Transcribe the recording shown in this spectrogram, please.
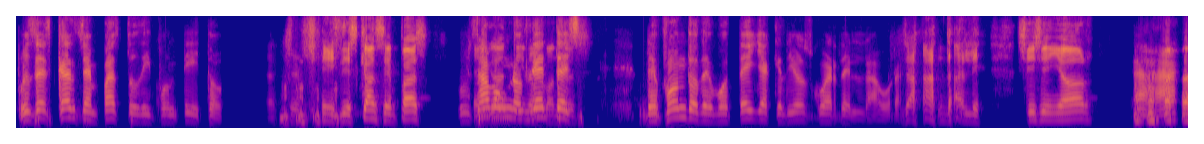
pues descansa en paz tu difuntito. Sí, descansa en paz. el Usaba unos Tino lentes de fondo de botella que Dios guarde la hora. Ándale. Sí, señor. Ajá.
